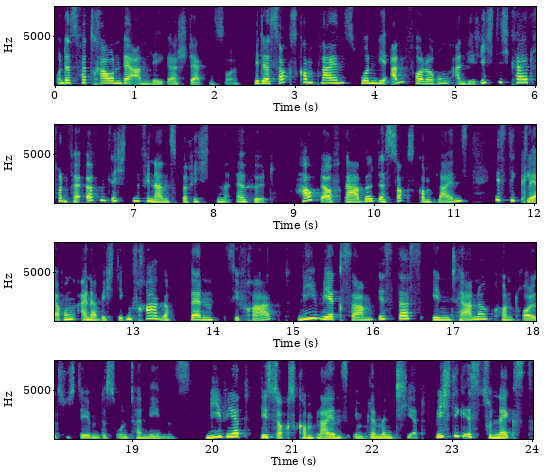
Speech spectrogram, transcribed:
und das Vertrauen der Anleger stärken soll. Mit der SOX-Compliance wurden die Anforderungen an die Richtigkeit von veröffentlichten Finanzberichten erhöht. Hauptaufgabe des SOX Compliance ist die Klärung einer wichtigen Frage. Denn sie fragt, wie wirksam ist das interne Kontrollsystem des Unternehmens? Wie wird die SOX Compliance implementiert? Wichtig ist zunächst,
